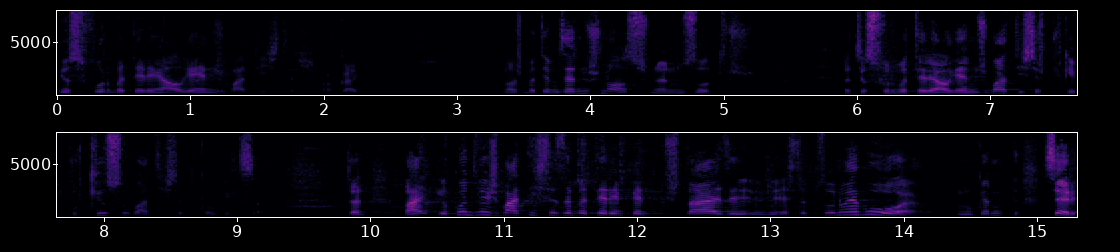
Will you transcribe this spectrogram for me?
eu se for bater em alguém, é nos batistas. Ok? Nós batemos é nos nossos, não é nos outros. É? Portanto, eu se for bater alguém nos batistas, porquê? Porque eu sou batista por convicção. Portanto, eu quando vejo batistas a bater em pentecostais, esta pessoa não é boa. Não quero... Sério,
